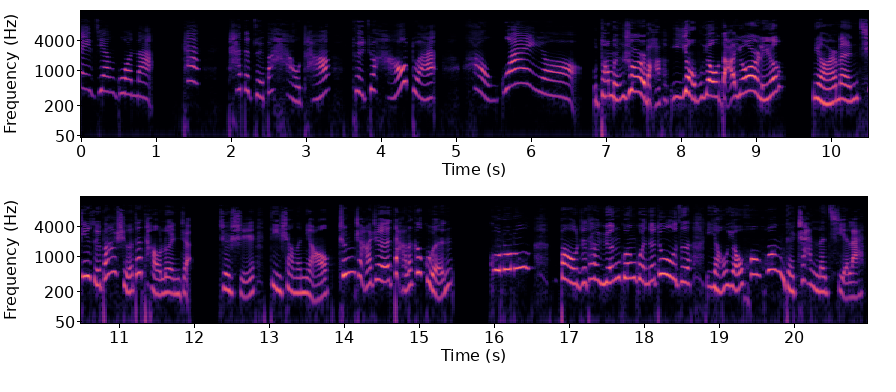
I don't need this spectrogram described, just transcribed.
没见过呢。看。它的嘴巴好长，腿却好短，好怪哟！它没事儿吧？要不要打幺二零？鸟儿们七嘴八舌的讨论着。这时，地上的鸟挣扎着打了个滚，咕噜噜，抱着它圆滚滚的肚子，摇摇晃晃的站了起来。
